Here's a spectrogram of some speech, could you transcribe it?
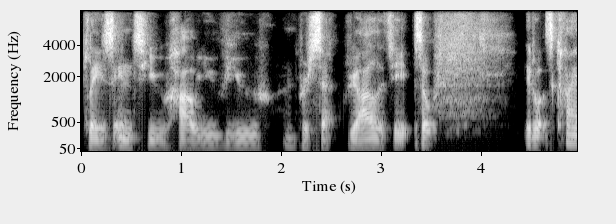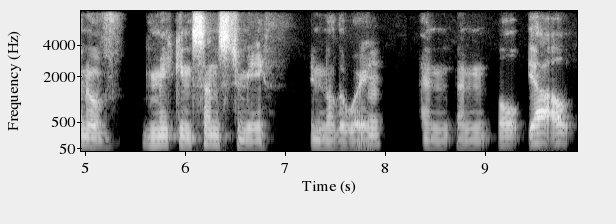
plays into how you view and perceive reality. So it was kind of making sense to me in another way. Mhm. And and well, yeah, I'll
